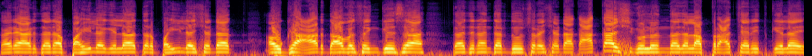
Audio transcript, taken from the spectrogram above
खऱ्या अर्थानं पाहिलं गेलं तर पहिलं षटक अवघ्या आठ धावसंख्येचं त्याच्यानंतर दुसरं षटक आकाश गोलंदाजाला प्राचारित केलंय.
